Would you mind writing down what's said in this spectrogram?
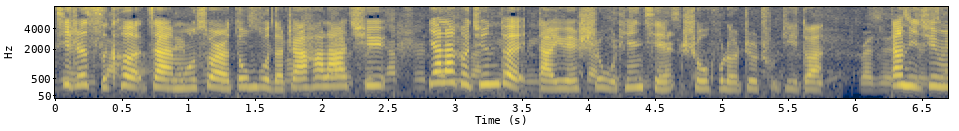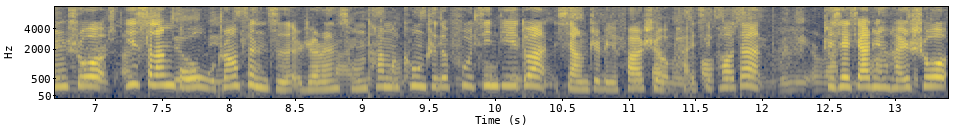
记者此刻在摩苏尔东部的扎哈拉区，伊拉克军队大约十五天前收复了这处地段。当地居民说，伊斯兰国武装分子仍然从他们控制的附近地段向这里发射迫击炮弹。这些家庭还说，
